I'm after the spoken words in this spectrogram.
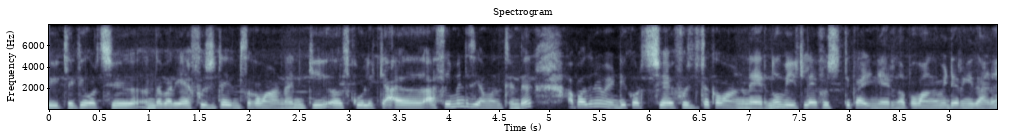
വീട്ടിലേക്ക് കുറച്ച് എന്താ പറയുക എഫുജിറ്റ് ഐറ്റംസ് ഒക്കെ വാങ്ങണം. എനിക്ക് സ്കൂളിലേക്ക് അസൈൻമെന്റ് ചെയ്യാൻ വന്നിട്ടുണ്ട്. അപ്പോൾ അതിന് വേണ്ടി കുറച്ച് എഫുജിറ്റ് ഒക്കെ വാങ്ങണമായിരുന്നു വീട്ടിലെ എഫുജിറ്റ് കഴിഞ്ഞായിരുന്നു. അപ്പോൾ വാങ്ങാൻ വേണ്ടി ഇറങ്ങിയതാണ്.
